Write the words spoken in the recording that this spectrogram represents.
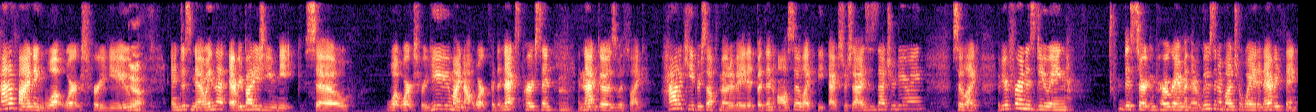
kind of finding what works for you Yeah. and just knowing that everybody's unique. So what works for you might not work for the next person, Mm. and that goes with like how to keep yourself motivated, but then also like the exercises that you're doing. So like if your friend is doing this certain program and they're losing a bunch of weight and everything,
